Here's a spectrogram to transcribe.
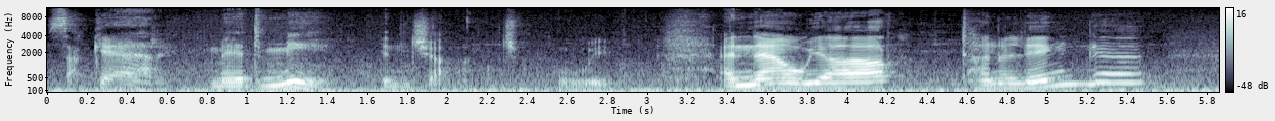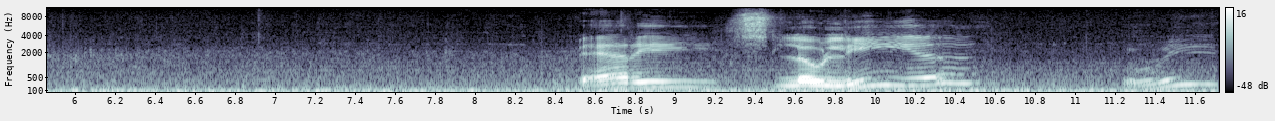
Saker made me in charge. Oui. And now we are tunneling uh, very slowly. uh, Oui.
